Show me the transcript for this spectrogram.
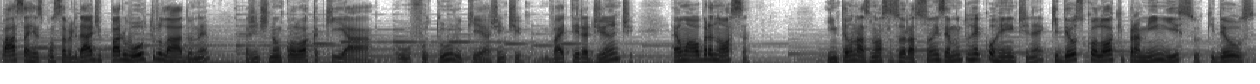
passa a responsabilidade para o outro lado, né? A gente não coloca que a, o futuro que a gente vai ter adiante é uma obra nossa. Então, nas nossas orações é muito recorrente, né? Que Deus coloque para mim isso, que Deus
